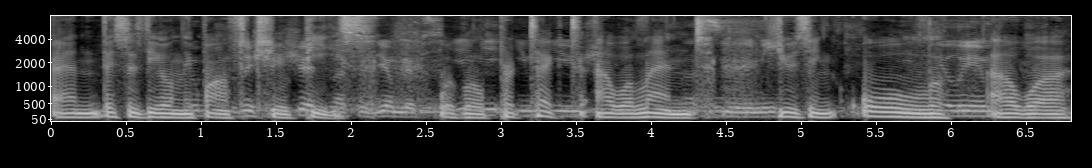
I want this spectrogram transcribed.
And this is the only path to peace. We will protect our land using all our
